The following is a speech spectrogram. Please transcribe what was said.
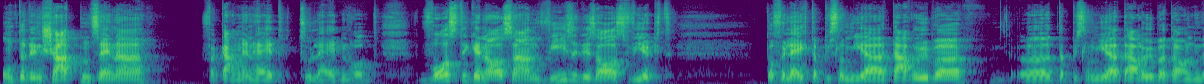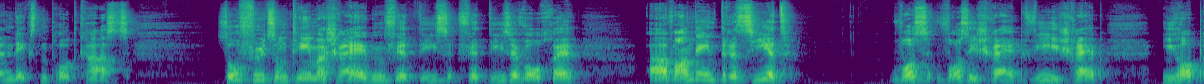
unter den Schatten seiner Vergangenheit zu leiden hat. Was die genau sind, wie sich das auswirkt, da vielleicht ein bisschen mehr darüber äh, ein bisschen mehr darüber dann in den nächsten Podcasts. So viel zum Thema Schreiben für, dies, für diese Woche. Äh, wann dich interessiert, was, was ich schreibe, wie ich schreibe, ich habe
